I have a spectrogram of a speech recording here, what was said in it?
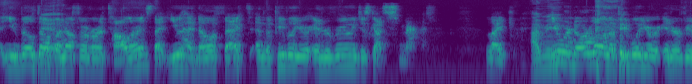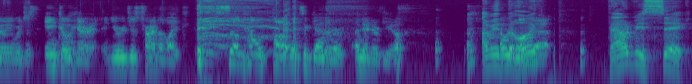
You built up Yeah. enough of a tolerance that you had no effect, and the people you were interviewing just got smashed. Like I mean, you were normal, and the people you were interviewing were just incoherent, and you were just trying to like somehow cobble together an interview. I mean, I the only that. that would be sick.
